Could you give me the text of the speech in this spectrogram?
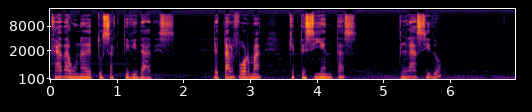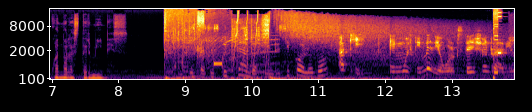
cada una de tus actividades, de tal forma que te sientas plácido cuando las termines. Estás escuchando a Psicólogo aquí en Multimedia Workstation Radio.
